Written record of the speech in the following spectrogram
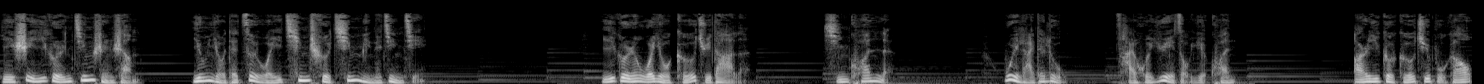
也是一个人精神上拥有的最为清澈清明的境界。一个人唯有格局大了，心宽了，未来的路才会越走越宽。而一个格局不高、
